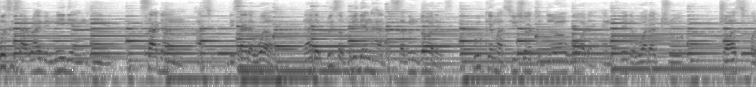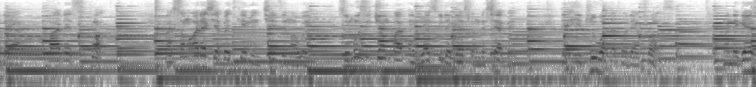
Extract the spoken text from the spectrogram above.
Moses arrived in Midian, he sat down as, beside a well. Now the priest of Midian had seven daughters who came as usual to draw water and fill the water through troughs for their father's flock. But some other shepherds came and chased them away. So Moses jumped up and rescued the girls from the shepherd. Then he drew water for their frogs. When the girls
